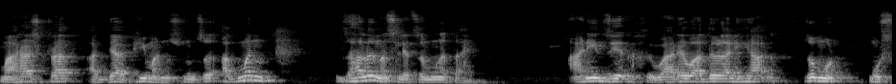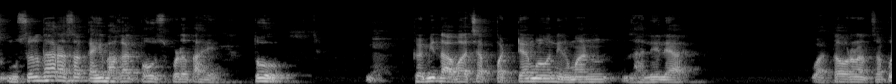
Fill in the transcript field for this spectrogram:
महाराष्ट्रात अद्याप ही मान्सूनचं आगमन झालं नसल्याचं मत आहे. आणि जे वारे वादळ आणि ह्या जो मो मुस मुसळधार असा काही भागात पाऊस पडत आहे तो कमी दाबाच्या पट्ट्यामुळं निर्माण झालेल्या वातावरणाचा प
